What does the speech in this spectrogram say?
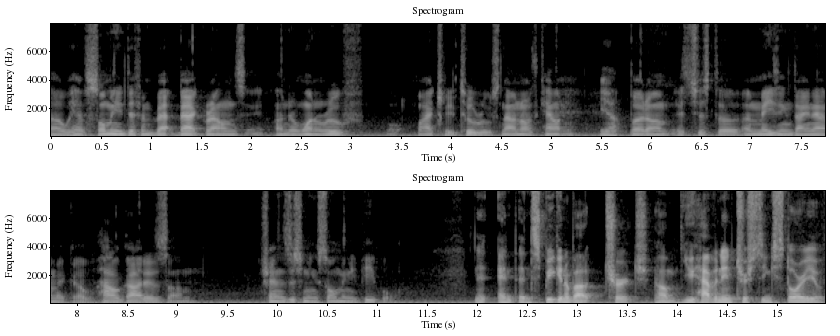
Uh, we have so many different ba- backgrounds under one roof. Well, actually, two roofs now, North County. Yeah. But um, it's just an amazing dynamic of how God is um, transitioning so many people. And, and and speaking about church, um, you have an interesting story of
